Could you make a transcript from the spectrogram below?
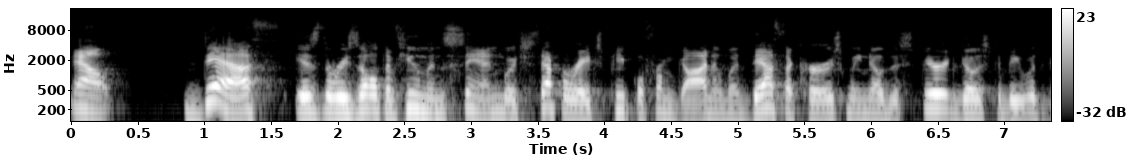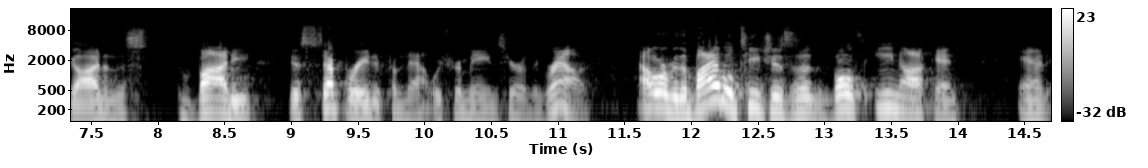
Now, death is the result of human sin, which separates people from God. And when death occurs, we know the spirit goes to be with God, and the body is separated from that which remains here in the ground. However, the Bible teaches that both Enoch and, and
